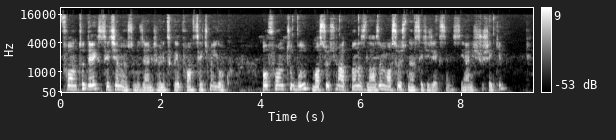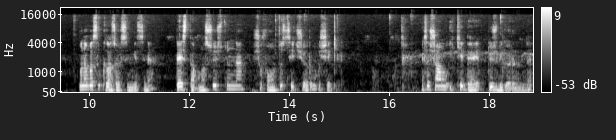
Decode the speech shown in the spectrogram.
Fontu direkt seçemiyorsunuz. Yani şöyle tıklayıp font seçme yok. O fontu bulup masa üstüne atmanız lazım. Masa üstünden seçeceksiniz. Yani şu şekil. Buna basıp klasör simgesine desktop masa üstünden şu fontu seçiyorum bu şekil. Mesela şu an bu 2D düz bir görünümde.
